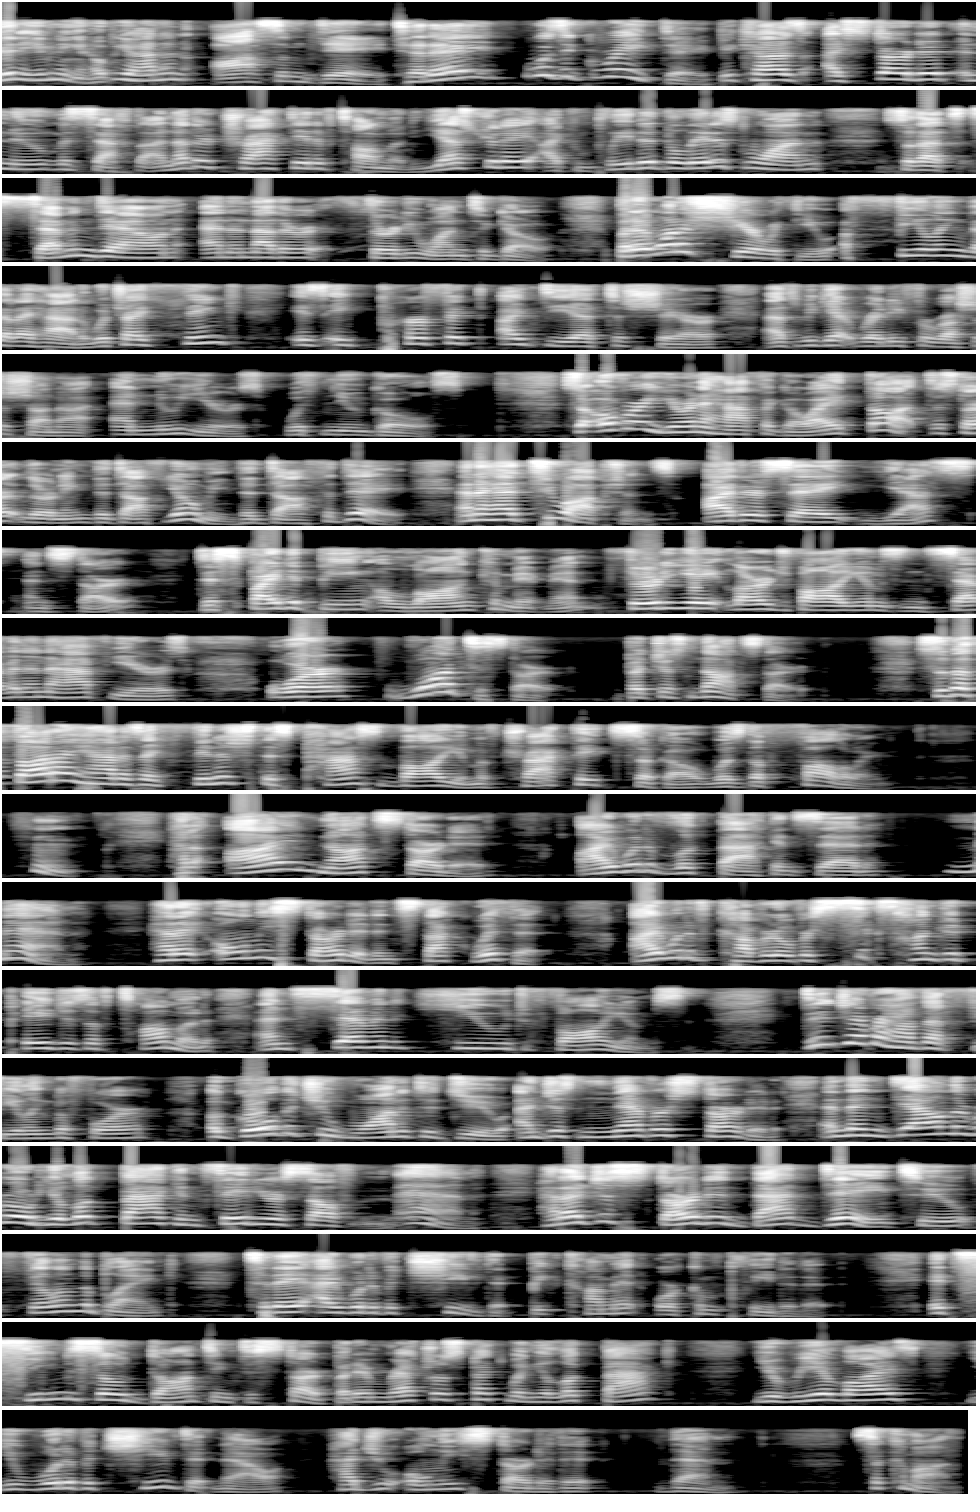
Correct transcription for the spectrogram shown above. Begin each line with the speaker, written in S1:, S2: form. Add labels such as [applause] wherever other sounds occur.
S1: Good evening and hope you had an awesome day. Today was a great day because I started a new Masechta, another tractate of Talmud. Yesterday I completed the latest one, so that's seven down and another 31 to go. But I want to share with you a feeling that I had, which I think is a perfect idea to share as we get ready for Rosh Hashanah and New Year's with new goals. So over a year and a half ago, I had thought to start learning the Daf Yomi, the Daf a day, and I had two options: either say yes and start, despite it being a long commitment, 38 large volumes in seven and a half years, or want to start but just not start. So the thought I had as I finished this past volume of Tractate Sukkah was the following: Hmm, had I not started, I would have looked back and said, "Man, had I only started and stuck with it." I would have covered over 600 pages of Talmud and seven huge volumes. Did you ever have that feeling before? A goal that you wanted to do and just never started, and then down the road you look back and say to yourself, man, had I just started that day to fill in the blank, today I would have achieved it, become it, or completed it. It seems so daunting to start, but in retrospect, when you look back, you realize you would have achieved it now had you only started it then. So come on.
